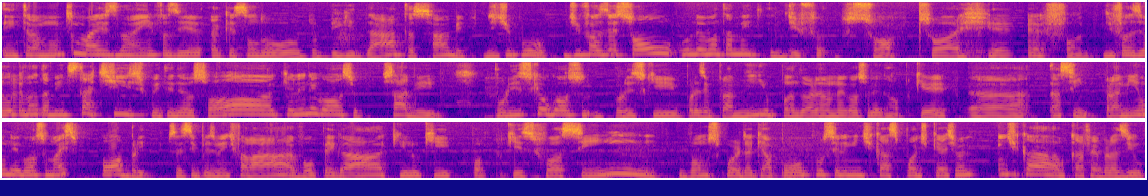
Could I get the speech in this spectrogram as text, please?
entra muito mais na ênfase a questão do, do Big Data, sabe? De tipo, de fazer só o, o levantamento. De, só. Só é, é foda. De fazer o levantamento estatístico, entendeu? Só aquele negócio, sabe? Por isso que eu gosto. Por isso que, por exemplo, pra mim o Pandora é um negócio legal. Porque, uh, assim, para mim é um negócio mais pobre. Você simplesmente falar, ah, vou pegar aquilo que. Pô, porque se for assim, vamos supor, daqui a pouco, se ele me indicasse podcast, vai me indicar o Café Brasil.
